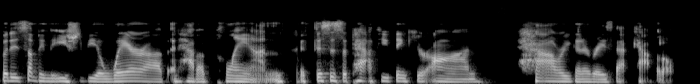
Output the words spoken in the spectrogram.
but it's something that you should be aware of and have a plan. If this is the path you think you're on, how are you going to raise that capital?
